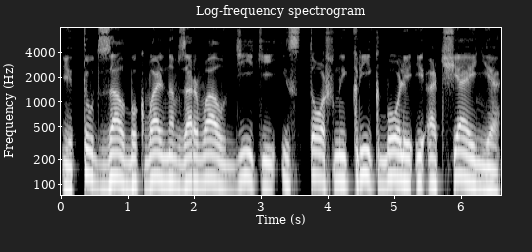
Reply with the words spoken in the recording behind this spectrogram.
и тут зал буквально взорвал дикий, истошный крик боли и отчаяния,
